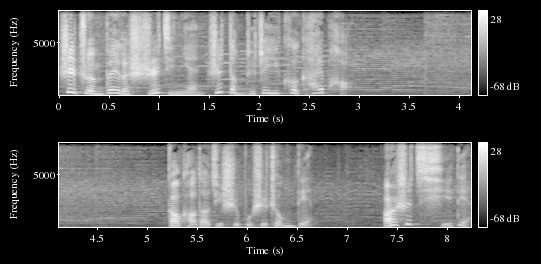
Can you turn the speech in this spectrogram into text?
是准备了十几年，只等着这一刻开跑。高考倒计时不是终点，而是起点。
